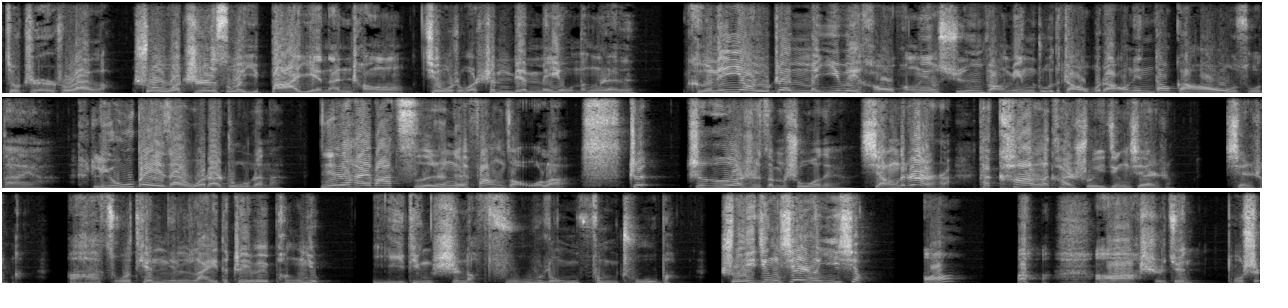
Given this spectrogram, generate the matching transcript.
就指出来了，说我之所以霸业难成，就是我身边没有能人。可您要有这么一位好朋友，寻访明主的找不着，您倒告诉他呀。刘备在我这儿住着呢，您还把此人给放走了。这这是怎么说的呀？想到这儿啊，他看了看水镜先生，先生啊啊，昨天您来的这位朋友一定是那伏龙凤雏吧？水镜先生一笑，哦，啊啊，使君不是，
